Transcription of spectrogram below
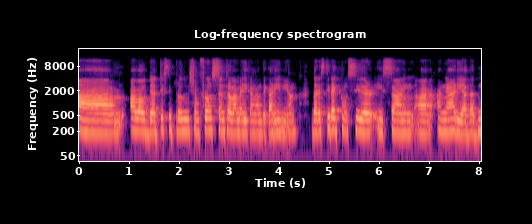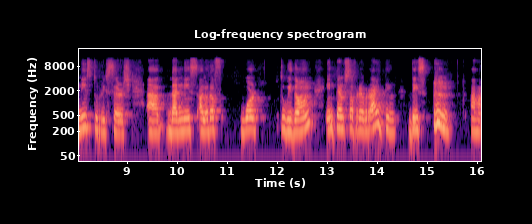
um, about the artistic production from Central America and the Caribbean that still I consider is an, uh, an area that needs to research, uh, that needs a lot of work to be done in terms of rewriting this, uh,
